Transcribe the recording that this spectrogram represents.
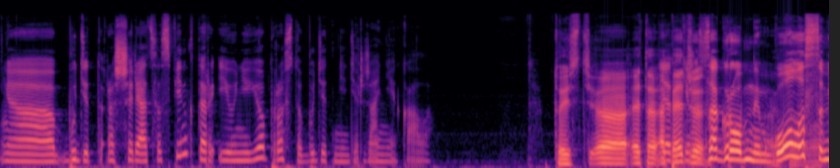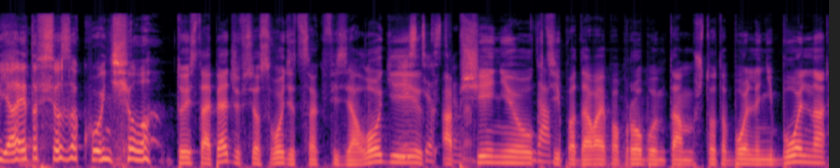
а, будет расширяться сфинктер, и у нее просто будет недержание кала. То есть э, это Я опять таким же, загробным Это голосом я это все закончила. то есть опять же все сводится к физиологии, к общению, Да. к типа давай попробуем там что-то больно не больно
